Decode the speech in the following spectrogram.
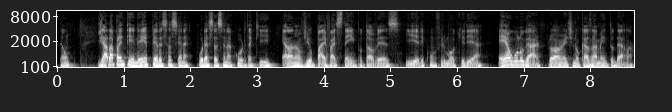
Então, já dá para entender por essa cena, por essa cena curta que ela não viu o pai faz tempo, talvez, e ele confirmou que iria em algum lugar, provavelmente no casamento dela.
